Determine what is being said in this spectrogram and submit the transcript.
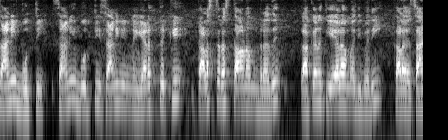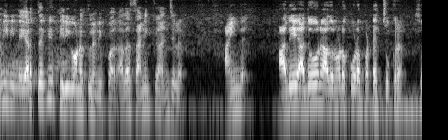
சனி புத்தி சனி புத்தி சனி நின்ன இடத்துக்கு கலஸ்தர ஸ்தானம்ன்றது லக்கணத்து ஏழாம் அதிபதி கல சனி நின்ன இடத்துக்கு திரிகோணத்தில் நிற்பார் அதாவது சனிக்கு அஞ்சில். ஐந்து அதே அதோடு அதனோட கூடப்பட்ட சுக்கரன். ஸோ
